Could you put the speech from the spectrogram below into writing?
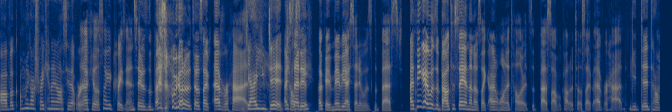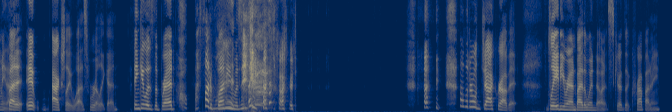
Avoc. Oh my gosh, why can't I not say that word? Okay, let's not get crazy. I didn't say it was the best avocado toast I've ever had. yeah, you did. I Chelsea. said it. Okay, maybe I said it was the best. I think I was about to say, and then I was like, I don't want to tell her it's the best avocado toast I've ever had. You did tell me that. But it, it actually was really good. I think it was the bread. I thought a bunny was in your backyard. a literal jackrabbit. Lady ran by the window and it scared the crap out of me.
